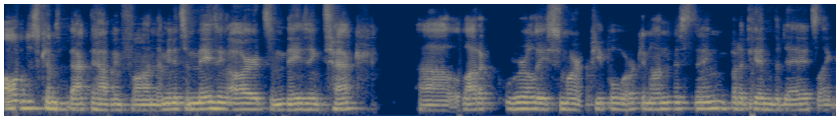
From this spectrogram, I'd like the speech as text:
all just comes back to having fun. I mean, it's amazing art, it's amazing tech, uh, a lot of really smart people working on this thing. But at the end of the day, it's like,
